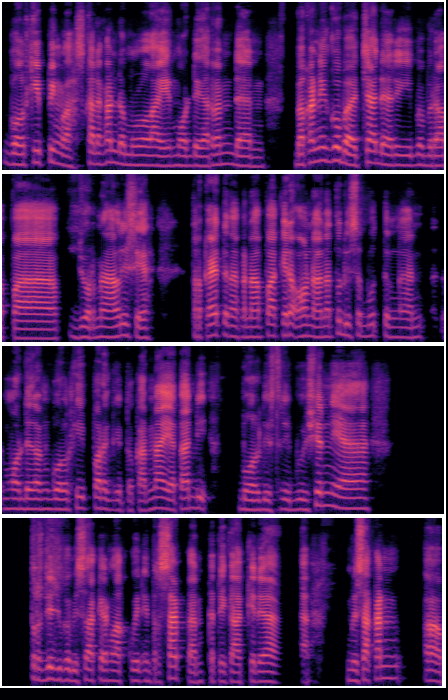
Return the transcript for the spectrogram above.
goalkeeping lah. Sekarang kan udah mulai modern dan bahkan ini gue baca dari beberapa jurnalis ya terkait dengan kenapa akhirnya Onana tuh disebut dengan modern goalkeeper gitu. Karena ya tadi ball distributionnya terus dia juga bisa akhirnya ngelakuin intercept kan ketika akhirnya misalkan uh,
